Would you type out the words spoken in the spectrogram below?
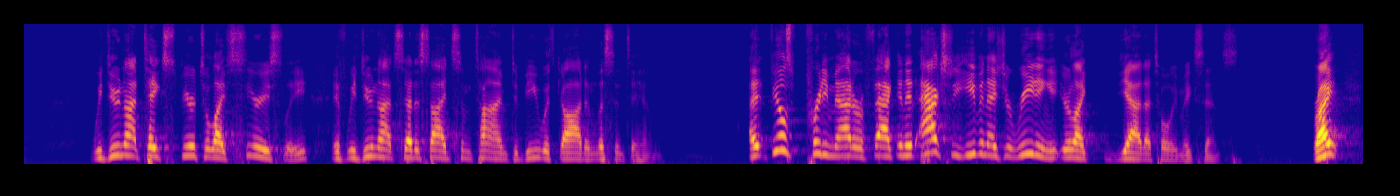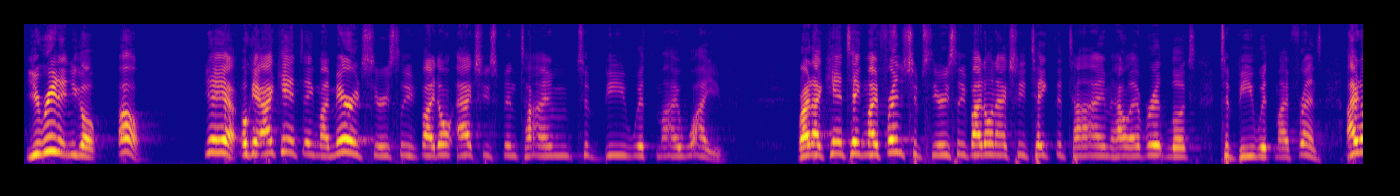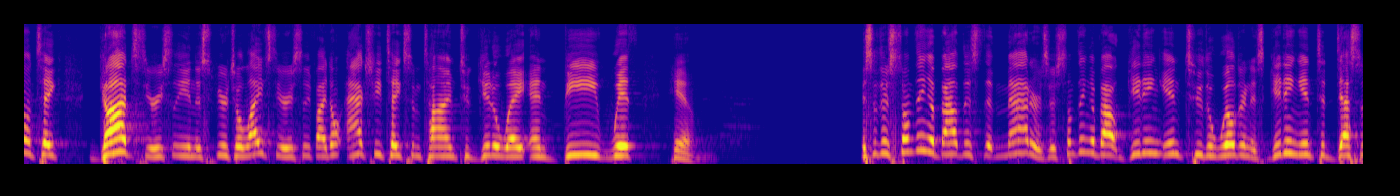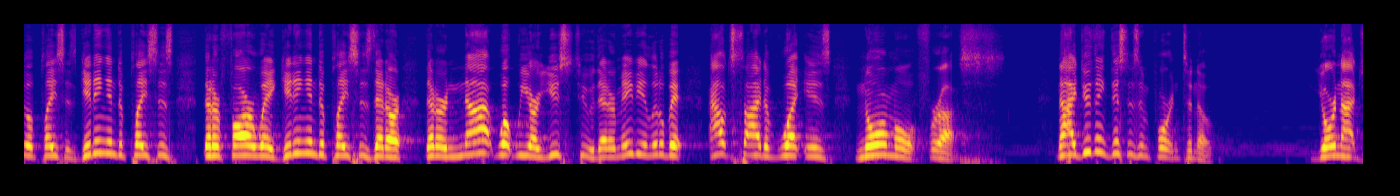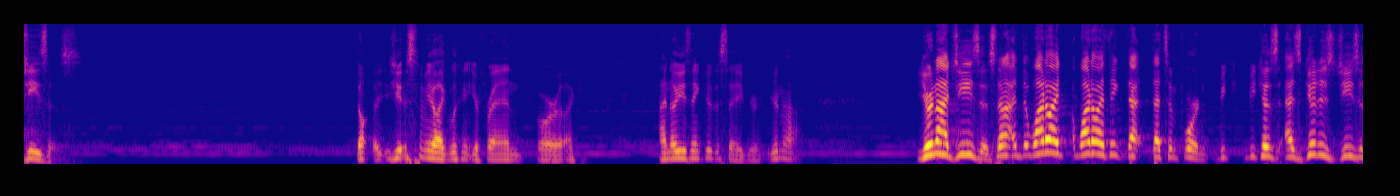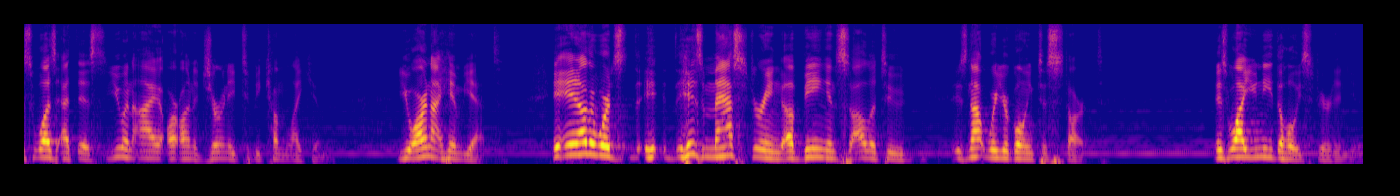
We do not take spiritual life seriously if we do not set aside some time to be with God and listen to Him. It feels pretty matter of fact, and it actually, even as you're reading it, you're like, yeah, that totally makes sense. Right? You read it and you go, oh, yeah, yeah, okay, I can't take my marriage seriously if I don't actually spend time to be with my wife. Right? I can't take my friendship seriously if I don't actually take the time, however it looks, to be with my friends. I don't take God seriously and the spiritual life seriously if I don't actually take some time to get away and be with Him. And so there's something about this that matters. There's something about getting into the wilderness, getting into desolate places, getting into places that are far away, getting into places that are that are not what we are used to, that are maybe a little bit outside of what is normal for us. Now, I do think this is important to note. You're not Jesus. Don't, uh, you, some of you are like looking at your friend or like, I know you think you're the Savior. You're not. You're not Jesus. Why do I, why do I think that that's important? because as good as Jesus was at this, you and I are on a journey to become like him. You are not him yet. In other words, his mastering of being in solitude is not where you're going to start. Is why you need the Holy Spirit in you.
